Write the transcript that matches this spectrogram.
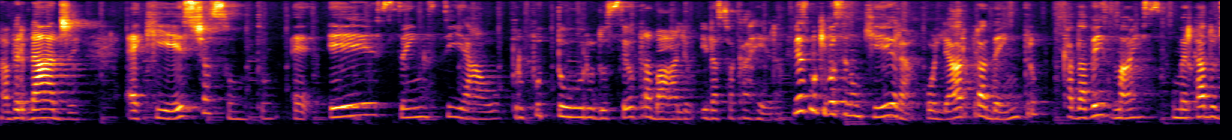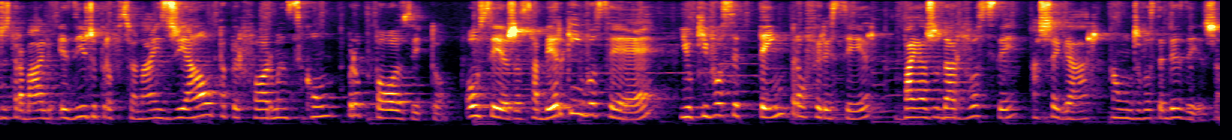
A verdade é que este assunto é essencial para o futuro do seu trabalho e da sua carreira. Mesmo que você não queira olhar para dentro, cada vez mais o mercado de trabalho exige profissionais de alta performance com propósito. Ou seja, saber quem você é e o que você tem para oferecer vai ajudar você a chegar aonde você deseja.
